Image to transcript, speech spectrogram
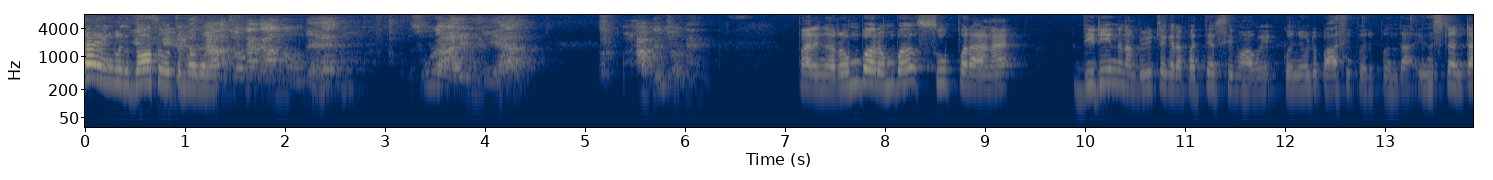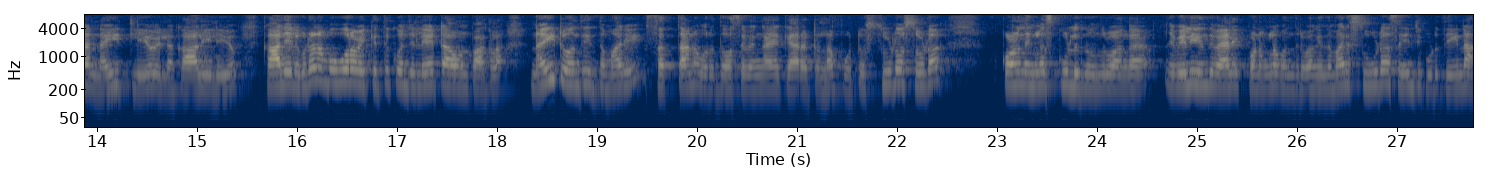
தான் எங்களுக்கு தோசை ஊற்றும் போதெல்லாம். பாருங்க ரொம்ப ரொம்ப சூப்பரான திடீர்னு நம்ம வீட்டில் இருக்கிற பச்சரிசி மாவு கொஞ்சோண்டு பாசிப்பருப்பு இருந்தால் இன்ஸ்டண்ட்டாக நைட்லேயோ இல்லை காலையிலையோ காலையில் கூட நம்ம ஊற வைக்கிறதுக்கு கொஞ்சம் லேட் ஆகும்னு பார்க்கலாம். நைட்டு வந்து இந்த மாதிரி சத்தான ஒரு தோசை வெங்காயம் கேரட்டெல்லாம் போட்டு சுட சுட குழந்தைங்களும் ஸ்கூல்லேருந்து வந்துடுவாங்க வெளியேருந்து வேலைக்கு போனவங்களும் வந்துடுவாங்க இந்த மாதிரி சூடாக செஞ்சு கொடுத்தீங்கன்னா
